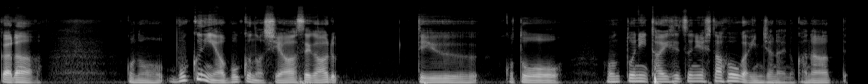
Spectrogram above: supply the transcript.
だからこの僕には僕の幸せがあるっていうことを本当に大切にした方がいいんじゃないのかなって。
